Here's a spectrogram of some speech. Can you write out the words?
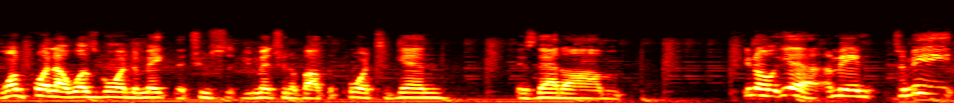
one point I was going to make that you you mentioned about the ports again is that um, you know, yeah, I mean, to me,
